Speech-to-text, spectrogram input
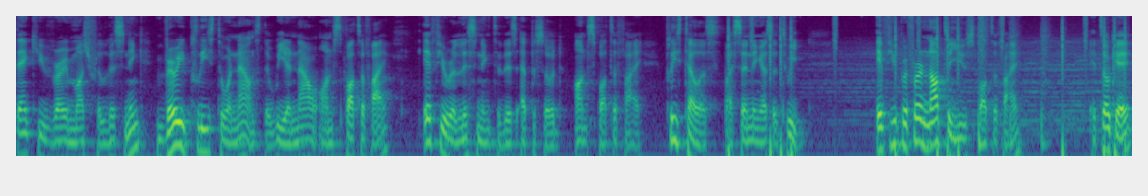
Thank you very much for listening. Very pleased to announce that we are now on Spotify. If you are listening to this episode on Spotify, please tell us by sending us a tweet. If you prefer not to use Spotify, it's okay.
